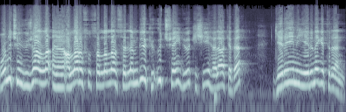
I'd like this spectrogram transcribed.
Onun için Yüce Allah, e, Allah Resulü sallallahu aleyhi ve sellem diyor ki üç şey diyor kişiyi helak eder. Gereğini yerine getiren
